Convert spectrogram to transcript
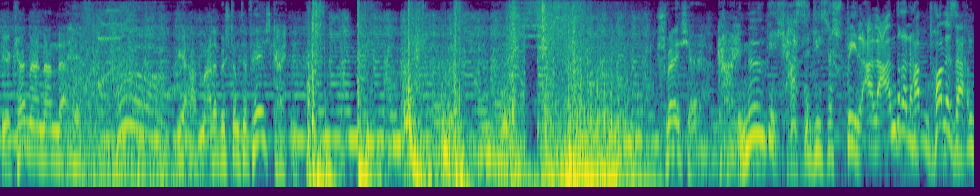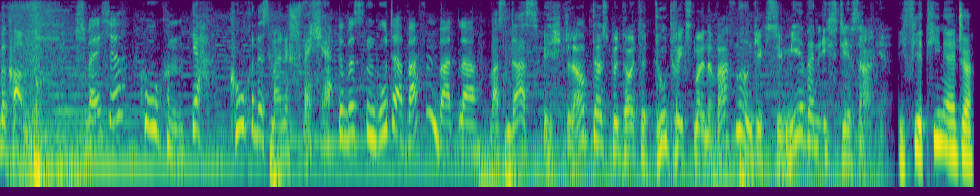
Wir können einander helfen. Wir haben alle bestimmte Fähigkeiten. Schwäche, keine? Ich hasse dieses Spiel. Alle anderen haben tolle Sachen bekommen. Schwäche? Kuchen. Ja, Kuchen ist meine Schwäche. Du bist ein guter Waffenbutler. Was denn das? Ich glaube, das bedeutet, du trägst meine Waffen und gibst sie mir, wenn ich's dir sage. Die vier Teenager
